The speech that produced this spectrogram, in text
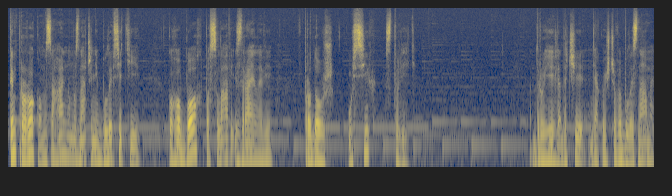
Тим пророком в загальному значенні були всі ті, кого Бог послав Ізраїлеві впродовж усіх століть. Дорогі глядачі, дякую, що ви були з нами.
